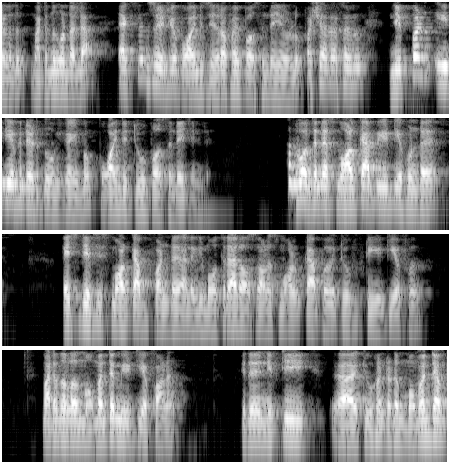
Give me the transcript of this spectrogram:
ഉള്ളത്. മറ്റൊന്നും കൊണ്ടല്ല. Expense ratio point zero five percentage ഉള്ളൂ. പക്ഷേ അതേസമയം നിപ്പൺ ഇ ടി എഫിന്റെ അടുത്ത് നോക്കിക്കഴിയുമ്പോൾ പോയിന്റ് ടു പെർസെന്റേജ് ഉണ്ട്. അതുപോലെ തന്നെ small cap E T F ഉണ്ട്. H D F C small cap fund അല്ലെങ്കിൽ Motilal Oswal small cap two fifty E T F മറ്റൊന്നുള്ളത് മൊമെന്റം ഇ ടി എഫ് ആണ്. ഇത് Nifty two hundred momentum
